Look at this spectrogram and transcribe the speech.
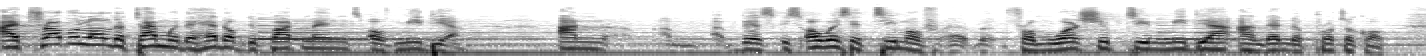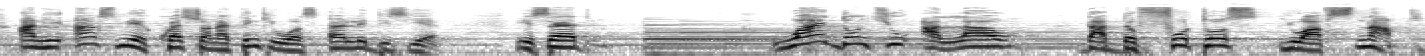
I travel all the time with the head of department of media and um, there's it's always a team of uh, from worship team media and then the protocol. And he asked me a question i think it was early this year. He said why don't you allow that the photos you have snapped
